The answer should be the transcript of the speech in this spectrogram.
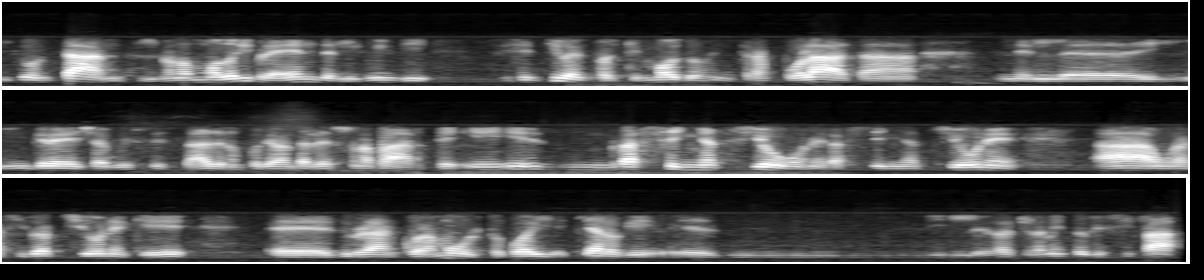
i contanti non ho modo di prenderli, quindi si sentiva in qualche modo intrappolata nel, in Grecia quest'estate, non poteva andare da nessuna parte. E, e rassegnazione, rassegnazione a una situazione che eh, durerà ancora molto. Poi è chiaro che eh, il ragionamento che si fa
